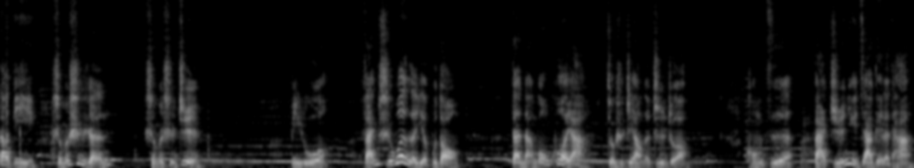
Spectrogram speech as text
到底什么是仁，什么是智？比如樊迟问了也不懂，但南宫阔呀，就是这样的智者。孔子把侄女嫁给了他。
